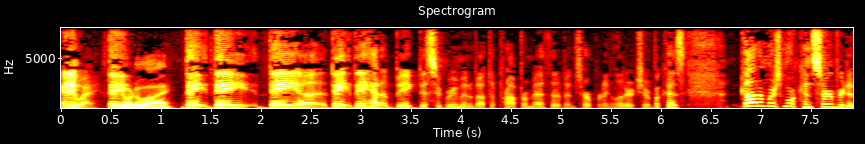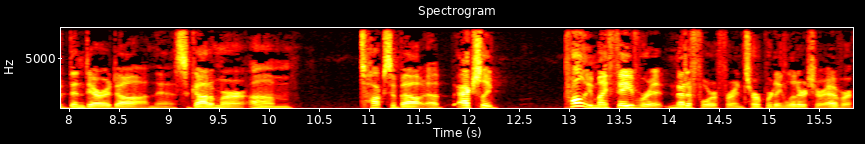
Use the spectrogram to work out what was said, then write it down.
Anyway, they Nor do I. they they they uh, they they had a big disagreement about the proper method of interpreting literature because Gadamer's more conservative than Derrida on this. Gadamer um, talks about uh, actually probably my favorite metaphor for interpreting literature ever.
